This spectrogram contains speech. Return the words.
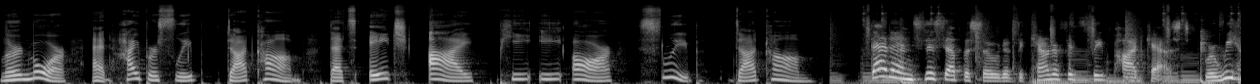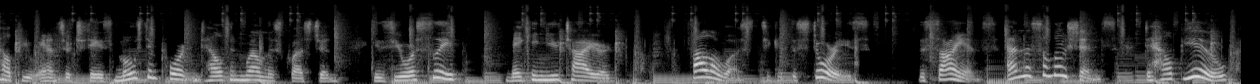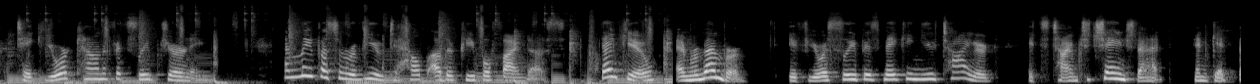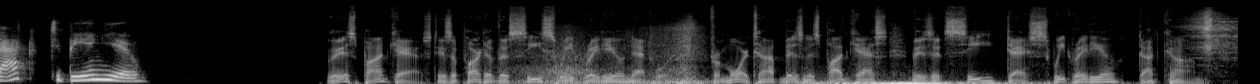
Learn more at hipersleep.com. That's H I P E R sleep.com. That ends this episode of the Counterfeit Sleep Podcast, where we help you answer today's most important health and wellness question Is your sleep making you tired? Follow us to get the stories, the science, and the solutions to help you take your counterfeit sleep journey and leave us a review to help other people find us. Thank you. And remember, if your sleep is making you tired, it's time to change that and get back to being you. This podcast is a part of the C Suite Radio Network. For more top business podcasts, visit c-suiteradio.com.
